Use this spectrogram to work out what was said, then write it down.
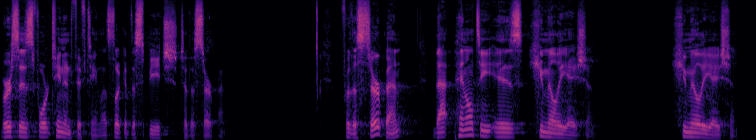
Verses 14 and 15, let's look at the speech to the serpent. For the serpent, that penalty is humiliation. Humiliation.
